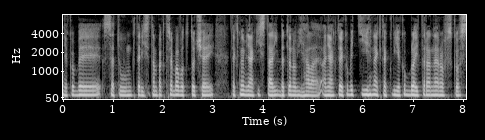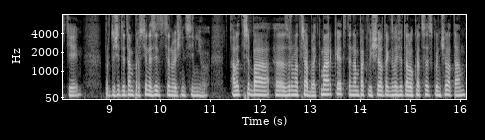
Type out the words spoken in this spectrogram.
jakoby setům, který se tam pak třeba odtočej, tak jsme v nějaký starý betonový hale a nějak to jakoby tíhne k takový jako Blade Runnerovskosti, protože ty tam prostě nezinscenuješ nic jiného. Ale třeba eh, zrovna třeba Black Market, ten nám pak vyšel takhle, že ta lokace skončila tam,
